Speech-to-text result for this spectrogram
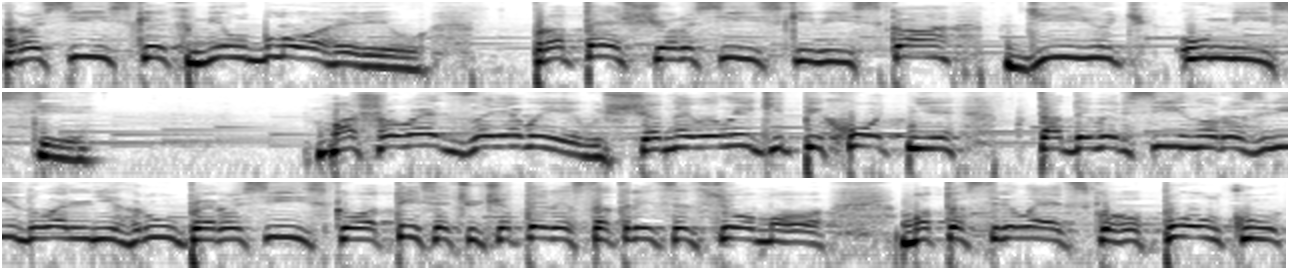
російських мілблогерів про те, що російські війська діють у місті. Машовець заявив, що невеликі піхотні та диверсійно-розвідувальні групи російського 1437-го мотострілецького полку,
